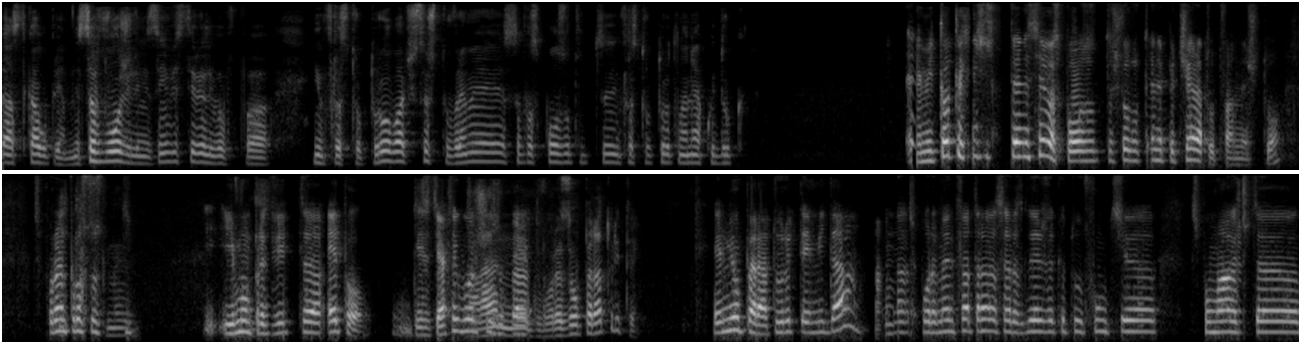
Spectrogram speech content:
аз така го приемам, не са вложили, не са инвестирали в а, инфраструктура, обаче в същото време се възползват от инфраструктурата на някой друг. Еми, то технически те не се възползват, защото те не печелят от това нещо. Според мен просто не... имам предвид Apple. Ти за тях ли говориш? А, за не, говоря за операторите. Еми, операторите, ми да. Ама според мен това трябва да се разглежда като функция спомагаща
